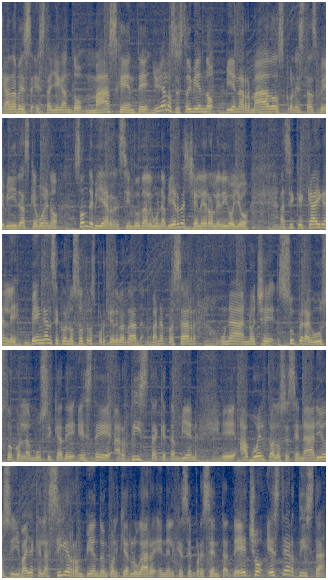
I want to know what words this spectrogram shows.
Cada vez está llegando más gente. Yo ya los estoy viendo bien armados con estas bebidas que bueno, son de viernes sin duda alguna. Viernes chelero le digo yo. Así que cáiganle, vénganse con nosotros porque de verdad van a pasar una noche súper a gusto con la música de este artista que también eh, ha vuelto a los escenarios y vaya que la sigue rompiendo en cualquier lugar en el que se presenta. De hecho, este artista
